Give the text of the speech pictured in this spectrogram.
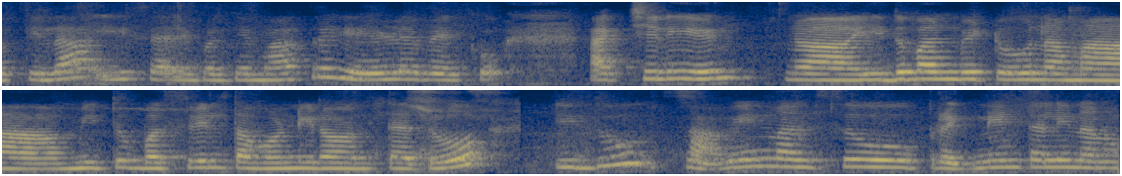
ಗೊತ್ತಿಲ್ಲ. ಈ ಸ್ಯಾರಿ ಬಗ್ಗೆ ಮಾತ್ರ ಹೇಳಲೇಬೇಕು ಆ್ಯಕ್ಚುಲಿ ಇದು ಬಂದುಬಿಟ್ಟು ನಮ್ಮ ಮಿತು ಬಸ್ರಿಲ್ ತೊಗೊಂಡಿರೋ ಅಂಥದ್ದು. ಇದು ಸೆವೆನ್ ಮಂತ್ಸು ಪ್ರೆಗ್ನೆಂಟಲ್ಲಿ ನಾನು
